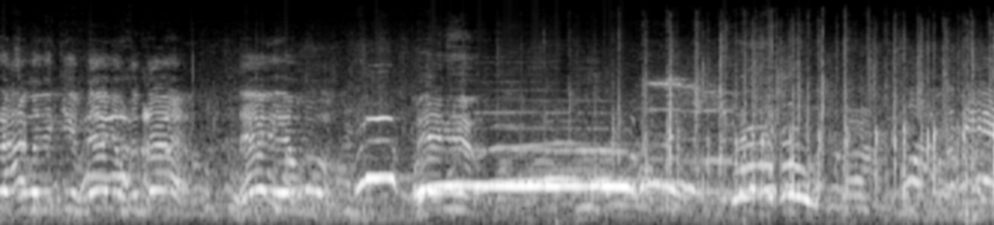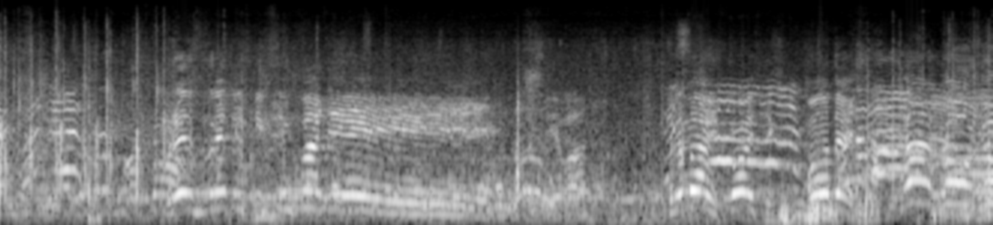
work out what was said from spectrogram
Місце чоловіків. Девіл, ти де? Девіл. Девіл. Приз зрительських симпатій. Тримай, Костик! молодець. І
